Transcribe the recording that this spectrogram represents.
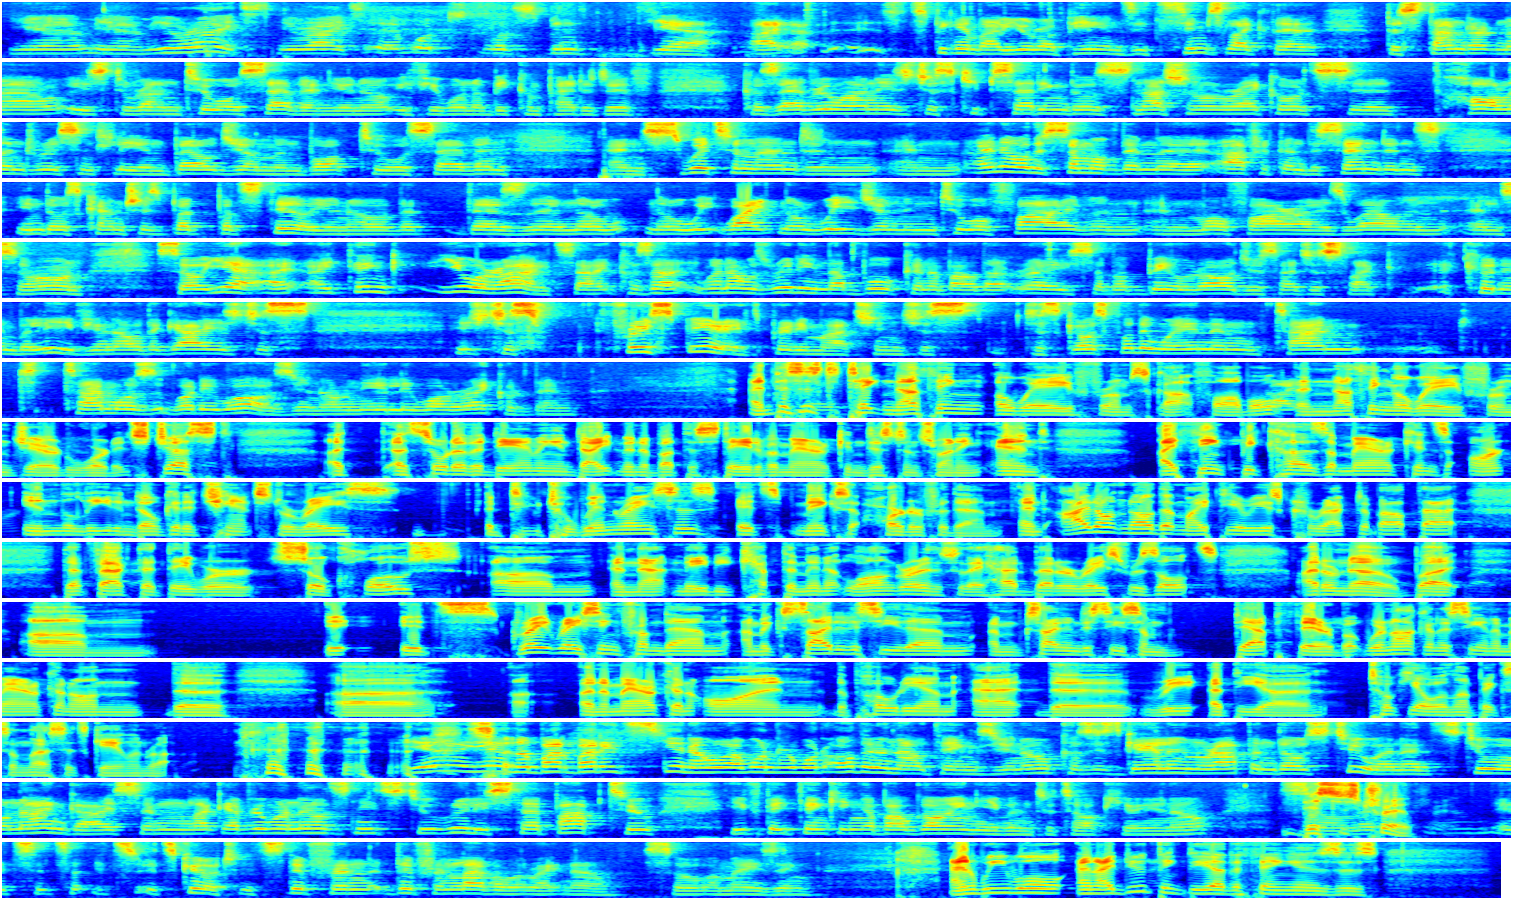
Yeah, yeah, you're right. You're right. Uh, what what's been yeah. I, uh, speaking about Europeans, it seems like the the standard now is to run 207. You know, if you want to be competitive, because everyone is just keep setting those national records. Uh, Holland recently and Belgium and bought 207 and Switzerland and, and I know there's some of them uh, African descendants in those countries, but but still, you know that there's the Nor- white Norwegian in 205 and and Mo Farah as well and and so on. So yeah, I, I think you were right because I, I, when I was reading that book and about that race about Bill Rodgers, I just like I couldn't believe, you know, the guy is just he's just free spirit pretty much and just just goes for the win and time time was what it was, you know, nearly world record then. And this is to take nothing away from Scott Fauble right. and nothing away from Jared Ward. It's just a, a, sort of a damning indictment about the state of American distance running. And I think because Americans aren't in the lead and don't get a chance to race, uh, to, to win races, it makes it harder for them. And I don't know that my theory is correct about that that fact that they were so close um, and that maybe kept them in it longer and so they had better race results. I don't know, but um, it, it's great racing from them. I'm excited to see them. I'm excited to see some depth there, but we're not going to see an American on the. Uh, uh, an American on the podium at the re- at the uh, Tokyo Olympics unless it's Galen Rupp. yeah, yeah, so, no, but but it's you know I wonder what other now things you know because it's Galen Rupp and those two and it's 209 guys and like everyone else needs to really step up to if they're thinking about going even to Tokyo, you know. This so is true. It's it's it's it's good. It's different different level right now. So amazing. And we will, and I do think the other thing is is.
